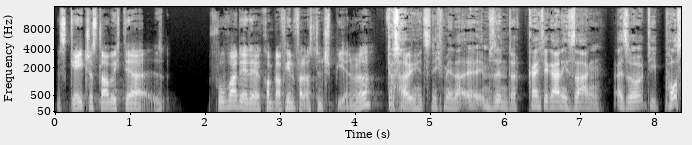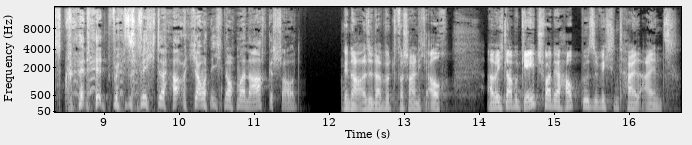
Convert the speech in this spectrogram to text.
Das Gage ist, glaube ich, der, wo war der? Der kommt auf jeden Fall aus den Spielen, oder? Das habe ich jetzt nicht mehr äh, im Sinn. Das kann ich dir gar nicht sagen. Also die Post-Credit-Bösewichte habe ich auch nicht nochmal nachgeschaut. Genau, also da wird wahrscheinlich auch Aber ich glaube, Gage war der Hauptbösewicht in Teil 1.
